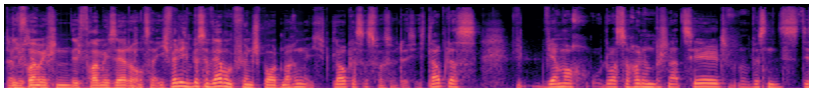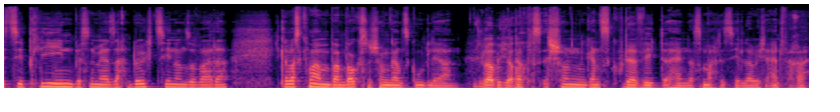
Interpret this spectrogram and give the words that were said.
Da ich freue mich, ich mich sehr drauf. Ich werde dich ein bisschen Werbung für den Sport machen. Ich glaube, das ist was für dich. Ich glaube, dass, wir haben auch, du hast doch heute ein bisschen erzählt, ein bisschen Disziplin, ein bisschen mehr Sachen durchziehen und so weiter. Ich glaube, das kann man beim Boxen schon ganz gut lernen. Glaube ich auch. Ich glaube, das ist schon ein ganz guter Weg dahin. Das macht es hier, glaube ich, einfacher.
